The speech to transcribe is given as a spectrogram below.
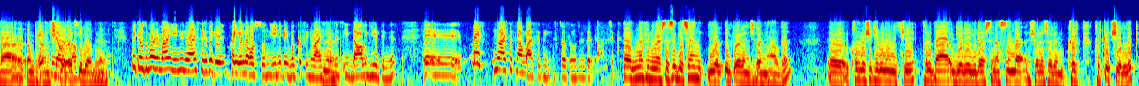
daha e, ön plana Etkili çıkıyor, oluyor. etkili oluyor. evet. Peki o zaman hemen yeni üniversitenize gelelim. Hayırlı olsun. Yeni bir vakıf üniversiteniz. Evet. iddialı girdiniz. Ee, MEF Üniversitesi'nden bahsedin istiyorsanız bize birazcık. Evet, MEF Üniversitesi geçen yıl ilk öğrencilerini aldı. Ee, kuruluş 2012. Tabii daha geriye gidersin aslında şöyle söyleyeyim 40-43 yıllık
